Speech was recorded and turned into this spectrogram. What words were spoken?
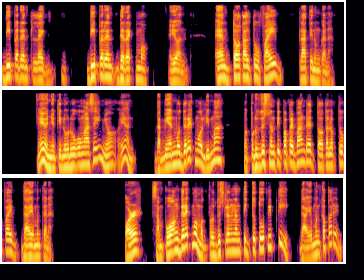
different leg, different direct mo. Ayun. And total 2.5, platinum ka na. Ngayon, yung tinuro ko nga sa inyo, ayan, damihan mo direct mo, lima, mag-produce ng tigpa 500, total of 2.5, diamond ka na. Or Sampu ang direct mo, mag-produce lang ng tig to 250. Diamond ka pa rin.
